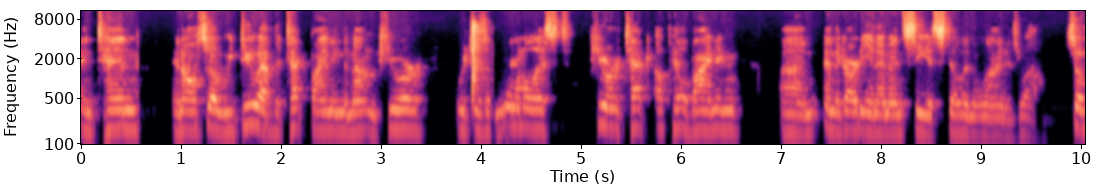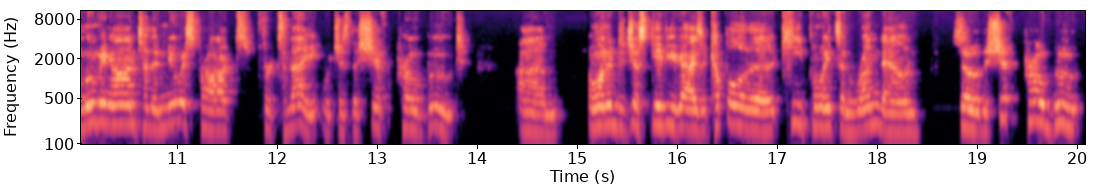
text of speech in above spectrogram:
and 10. And also we do have the tech binding, the Mountain Pure, which is a minimalist pure tech uphill binding. Um, and the Guardian MNC is still in the line as well. So moving on to the newest product for tonight, which is the Shift Pro boot. Um, I wanted to just give you guys a couple of the key points and rundown. So the Shift Pro boot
